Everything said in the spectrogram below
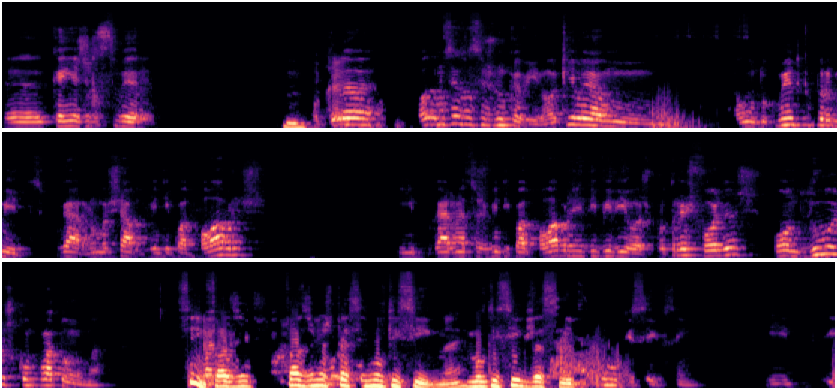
uh, quem as receber. Hum. Aquilo é, não sei se vocês nunca viram, aquilo é um, é um documento que permite pegar numa chave de 24 palavras e pegar nessas 24 palavras e dividi-las por três folhas, onde duas completam uma. Sim, fazes, fazes uma espécie de multisig, não é? Multisig da CID. Multisig, sim. E, e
